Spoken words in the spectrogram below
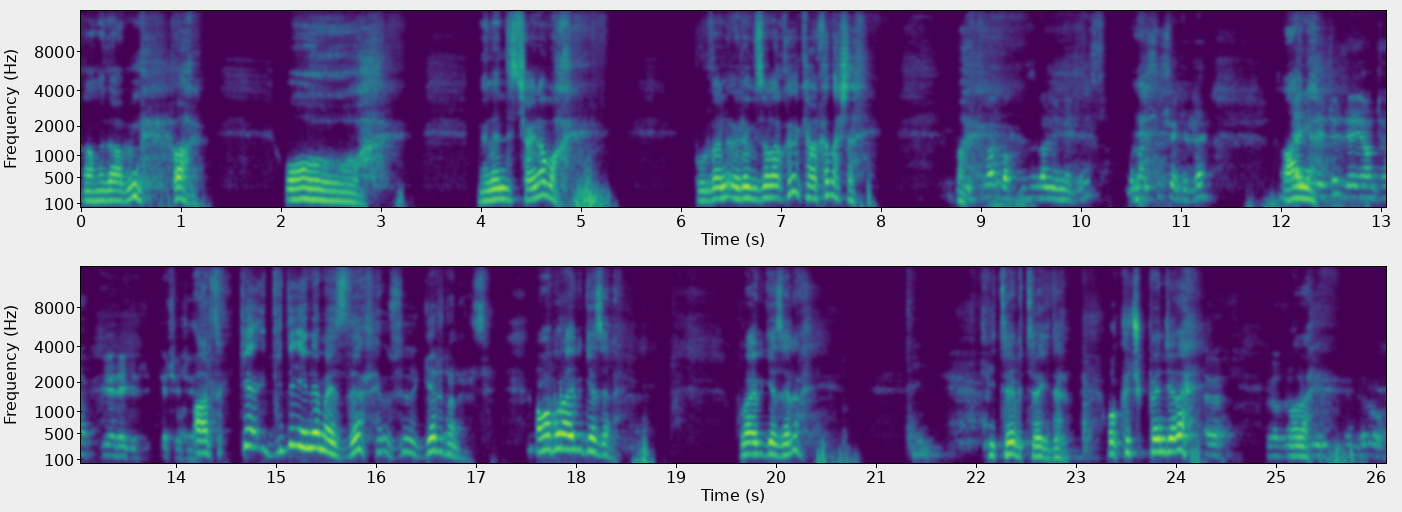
Ahmet abim. Bak. Oo. Melendis çayına bak. Buradan öyle güzel akıyor ki arkadaşlar. Bak bak buradan ineceğiz. Buradan şu şekilde. Aynen. ya yan taraf bir yere ge- geçeceğiz. Artık ge- gidi inemeyiz de geri döneriz. Ama burayı bir gezelim. Burayı bir gezelim. Bitire bitire gidelim. O küçük pencere Evet. Birazdan Oraya. bir pencere olur.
